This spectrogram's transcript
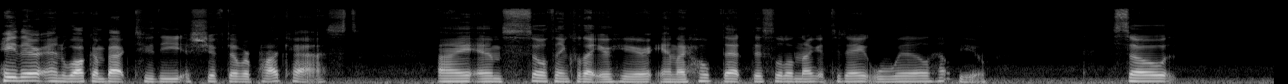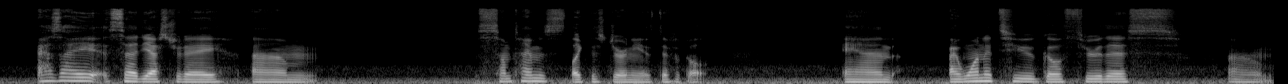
Hey there, and welcome back to the Shift Over podcast. I am so thankful that you're here, and I hope that this little nugget today will help you. So, as I said yesterday, um, sometimes like this journey is difficult, and I wanted to go through this um,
